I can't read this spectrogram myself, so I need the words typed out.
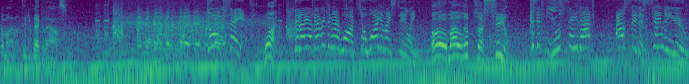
Come on, I'll take you back to the house. Don't say it! What? That I have everything I want, so why am I stealing? Oh, my lips are sealed. Cause if you say that, I'll say the same to you!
